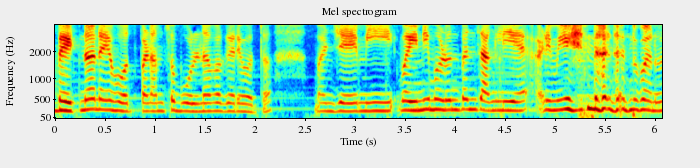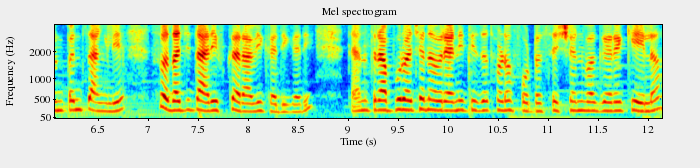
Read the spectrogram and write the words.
भेटणं नाही होत पण आमचं बोलणं वगैरे होतं. म्हणजे मी वहिनी म्हणून पण चांगली आहे आणि मी नणंद म्हणून पण चांगली आहे स्वतःची तारीफ करावी कधी कधी. त्यानंतर अपूर्वाच्या नवऱ्याने तिचं थोडं फोटो सेशन वगैरे केलं.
